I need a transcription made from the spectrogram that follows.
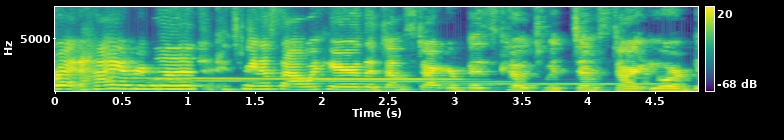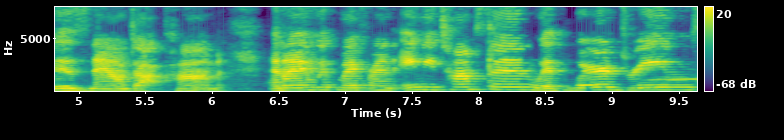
right. Hi, everyone. Katrina Sawa here, the Jumpstart Your Biz Coach with jumpstartyourbiznow.com. And I am with my friend Amy Thompson with Where Dreams.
